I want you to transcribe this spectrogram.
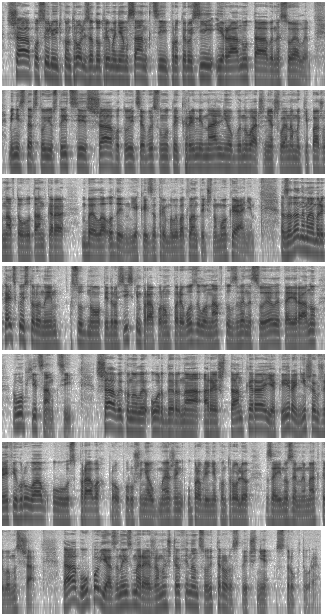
США посилюють контроль за дотриманням санкцій проти Росії, Ірану та Венесуели. Міністерство юстиції США готується висунути кримінальні обвинувачення членам екіпажу нафтового танкера Бела 1 який затримали в Атлантичному океані. За даними американської сторони, судно під російським прапором перевозило нафту з Венесуели та Ірану в обхід санкцій. США виконали ордер на арешт танкера, який раніше вже фігурував у справах про порушення обмежень управління контролю за іноземними активами США та був пов'язаний з мережами, що фінансують терористичні структури.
